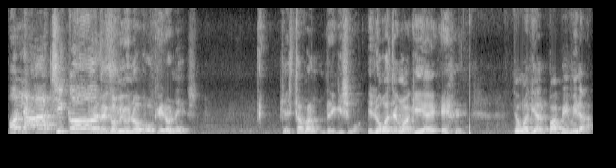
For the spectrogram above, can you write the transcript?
Hola chicos. Que me he comido unos boquerones que estaban riquísimos. Y luego tengo aquí, eh, eh, tengo aquí al papi, mira,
